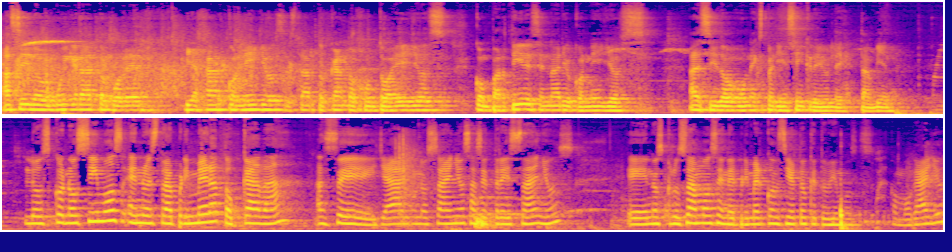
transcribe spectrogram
Ha sido muy grato poder viajar con ellos, estar tocando junto a ellos, compartir escenario con ellos. Ha sido una experiencia increíble también. Los conocimos en nuestra primera tocada hace ya algunos años, hace tres años. Eh, nos cruzamos en el primer concierto que tuvimos como gallo,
